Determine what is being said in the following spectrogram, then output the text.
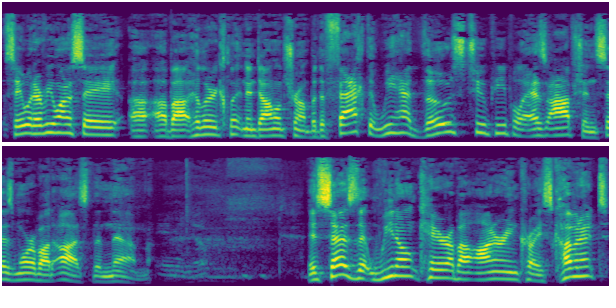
say whatever you want to say uh, about Hillary Clinton and Donald Trump, but the fact that we had those two people as options says more about us than them. It says that we don't care about honoring Christ's covenant,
